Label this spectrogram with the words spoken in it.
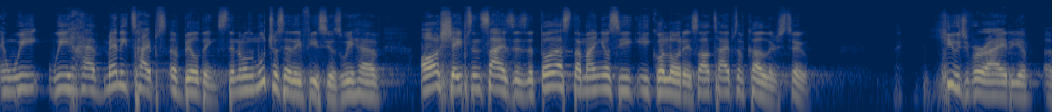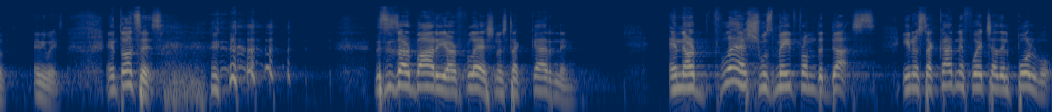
And we, we have many types of buildings. Tenemos muchos edificios. We have all shapes and sizes, de todas tamaños y, y colores, all types of colors too. Huge variety of, of anyways. Entonces, this is our body, our flesh, nuestra carne. And our flesh was made from the dust. Y nuestra carne fue hecha del polvo.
